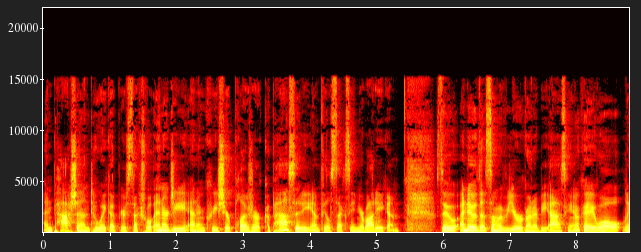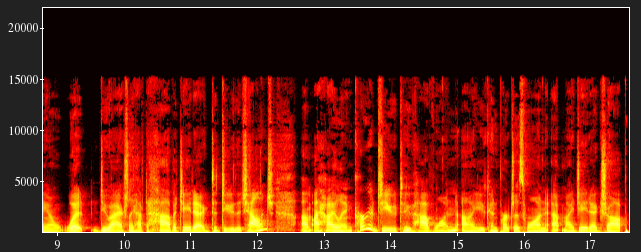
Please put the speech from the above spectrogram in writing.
and passion to wake up your sexual energy and increase your pleasure capacity and feel sexy in your body again. So I know that some of you are going to be asking, okay, well, you know, what do I actually have to have a jade egg to do the challenge? Um, I highly encourage you to have one. Uh, you can purchase one at my jade egg shop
